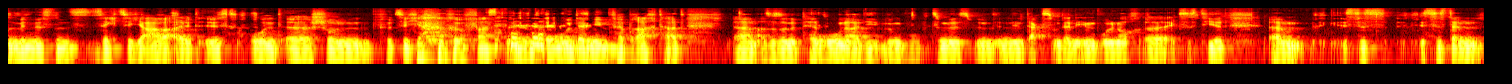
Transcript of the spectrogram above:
mindestens 60 Jahre alt ist und äh, schon 40 Jahre fast äh, in dem Unternehmen verbracht hat. Ähm, also so eine Persona, die irgendwo zumindest in, in den DAX-Unternehmen wohl noch äh, existiert. Ähm, ist es ist es dann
